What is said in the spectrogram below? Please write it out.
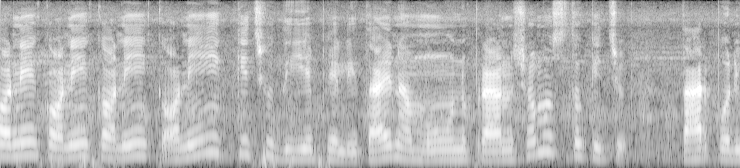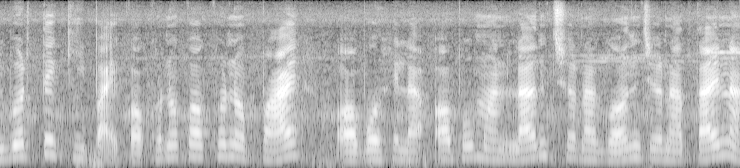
অনেক অনেক অনেক অনেক কিছু দিয়ে ফেলি, তাই না? মন, প্রাণ, সমস্ত কিছু। তার পরিবর্তে কি পায়? কখনো কখনো পায় অবহেলা, অপমান, লাঞ্ছনা, গঞ্জনা, তাই না?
